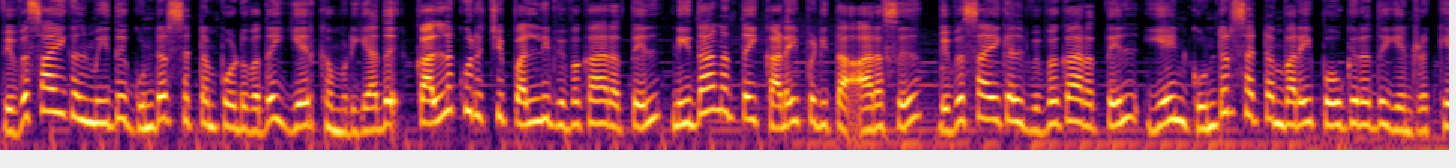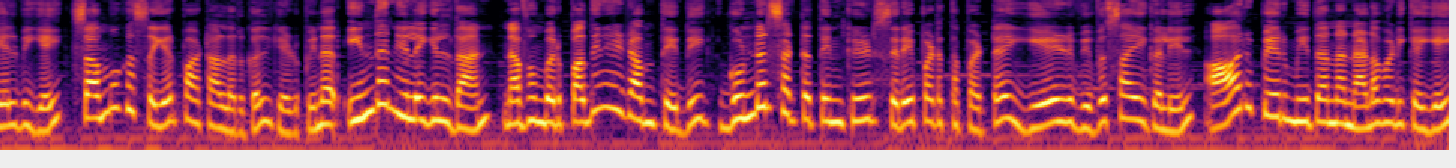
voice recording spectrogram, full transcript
விவசாயிகள் மீது குண்டர் சட்டம் போடுவதை ஏற்க முடியாது. கள்ளக்குறிச்சி பள்ளி விவகாரத்தில் நிதானத்தை கடைபிடித்த அரசு விவசாயிகள் விவகாரத்தில் ஏன் குண்டர் சட்டம் வரை போகிறது என்ற கேள்வியை சமூக செயற்பாட்டாளர்கள் எழுப்பினர். இந்த நிலையில்தான் நவம்பர் பதினேழாம் தேதி குண்டர் சட்டத்தின் கீழ் சிறைப்படுத்தப்பட்ட ஏழு விவசாயிகளில் ஆறு பேர் மீதான நடவடிக்கையை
